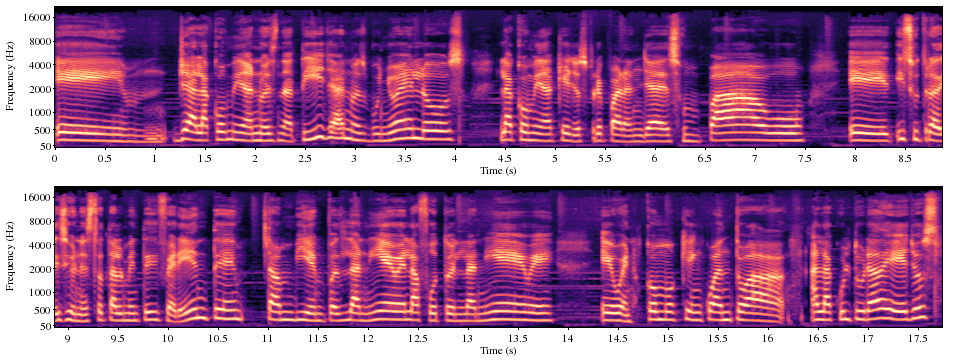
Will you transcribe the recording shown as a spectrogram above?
em, ya la comida no es natilla, no es buñuelos, la comida que ellos preparan ya es un pavo eh, y su tradición es totalmente diferente. También pues la nieve, la foto en la nieve. Eh, bueno, como que en cuanto a, la cultura de ellos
